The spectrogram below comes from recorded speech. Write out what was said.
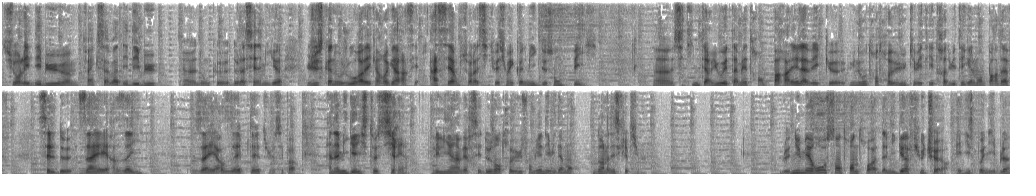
sur les débuts, euh, enfin que ça va des débuts euh, donc, euh, de la scène Amiga jusqu'à nos jours avec un regard assez acerbe sur la situation économique de son pays. cette interview est à mettre en parallèle avec une autre entrevue qui avait été traduite également par DAF, celle de Zaher Zahi, Zaher Zeh peut-être, je sais pas, un amigaïste syrien. Les liens vers ces deux entrevues sont bien évidemment dans la description. Le numéro 133 d'Amiga Future est disponible,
